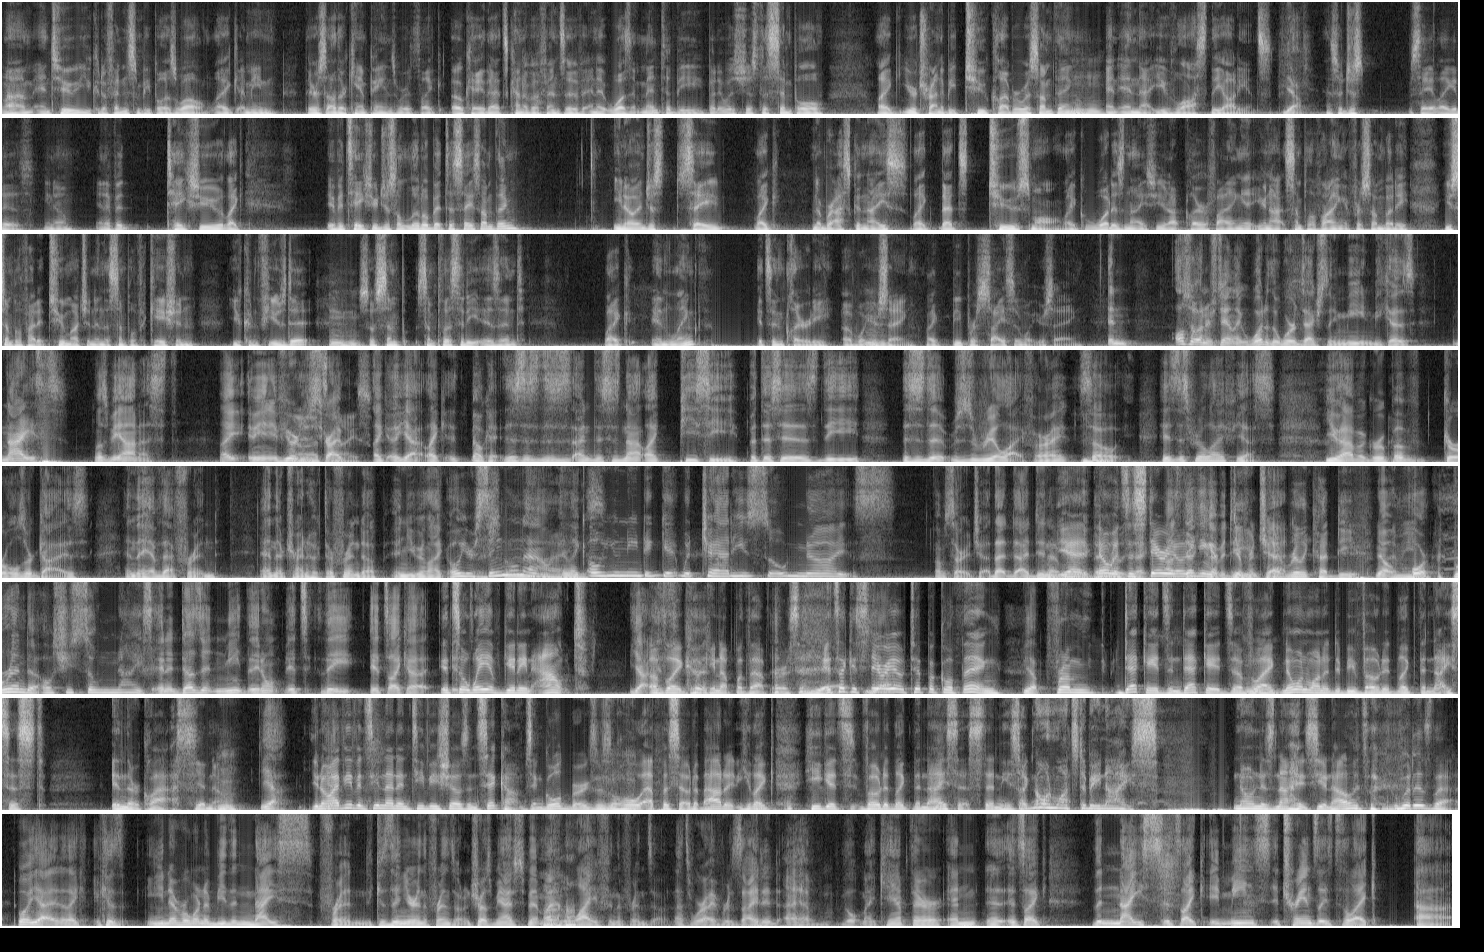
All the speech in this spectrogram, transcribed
um, and two you could offend some people as well. Like i mean there's other campaigns where it's like okay that's kind of offensive. And it wasn't meant to be but it was just a simple like you're trying to be too clever with something mm-hmm. and in that you've lost the audience. Yeah. and so just say it like it is you know? And if it takes you like if it takes you just a little bit to say something you know and just say like nebraska nice like that's too small. Like what is nice? You're not clarifying it. You're not simplifying it for somebody. You simplified it too much and in the simplification you confused it. So simp- simplicity isn't like in length it's in clarity of what you're saying. Like be precise in what you're saying. And also understand like what do the words actually mean? Because nice let's be honest. Like i mean if you were No, to describe nice. like uh, yeah like okay this is this is and this is not like pc but this is the this is the this is the real life all right? so Mm-hmm. is this real life? Yes. You have a group of girls or guys and they have that friend and they're trying to hook their friend up and you're like oh you're single now and like oh you need to get with chad he's so nice i'm sorry chad that i didn't Yeah, mean to- no, that it's a really- stereo- I was thinking of a different deep. Chad. that really cut deep No, I mean, or Brenda. Oh, she's so nice, and it doesn't mean they don't. It's they. It's like a. It's a way of getting out. Yeah, Of like hooking up with that person. Yeah, It's like a stereotypical thing Yep. from decades and decades of mm-hmm. like no one wanted to be voted like the nicest in their class. yeah no mm-hmm. Yeah. You know, Yeah. I've even seen that in TV shows and sitcoms. In Goldberg's, there's a whole episode about it. He like he gets voted like the nicest, and he's like, no one wants to be nice. No one is nice. You know, it's like, what is that? Well, yeah, and like because you never want to be the nice friend because then you're in the friend zone. And trust me, I've spent my Uh-huh. life in the friend zone. That's where I've resided. I have built my camp there, and it's like the nice. It's like it means it translates to like. uh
